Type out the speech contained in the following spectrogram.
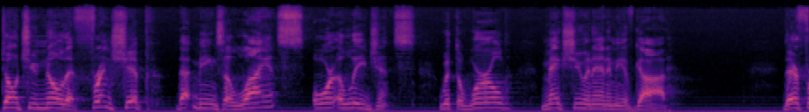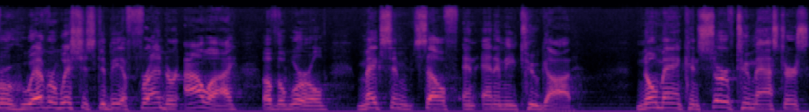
don't you know that friendship, that means alliance or allegiance with the world, makes you an enemy of God? Therefore, whoever wishes to be a friend or ally of the world makes himself an enemy to God. No man can serve two masters.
